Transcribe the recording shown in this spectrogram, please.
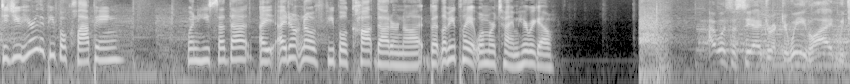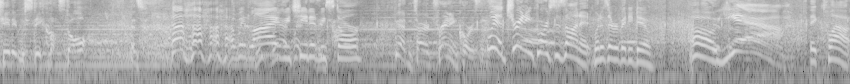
Did you hear the people clapping when he said that? I, I don't know if people caught that or not, but let me play it one more time. Here we go. I was the CIA director. We lied, we cheated, we steal, stole. We lied, we, we cheated, we stole. We had entire training courses. We had training courses on it. What does everybody do? Oh yeah, they clap.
